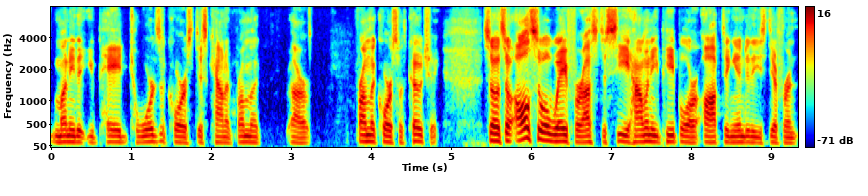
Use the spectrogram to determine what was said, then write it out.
money that you paid towards the course discounted from the or from the course with coaching. So it's also a way for us to see how many people are opting into these different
